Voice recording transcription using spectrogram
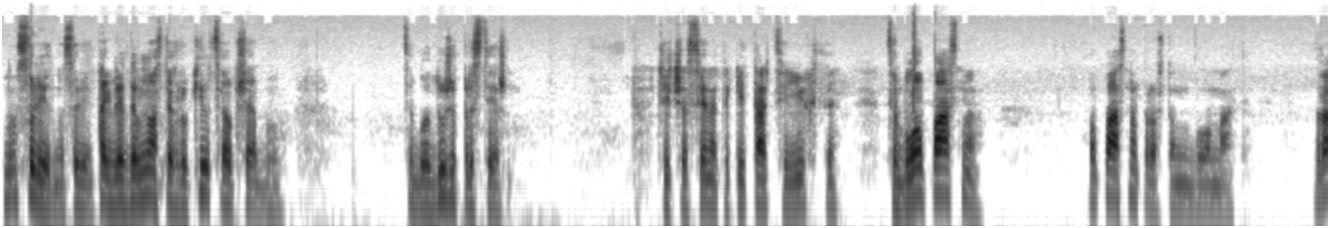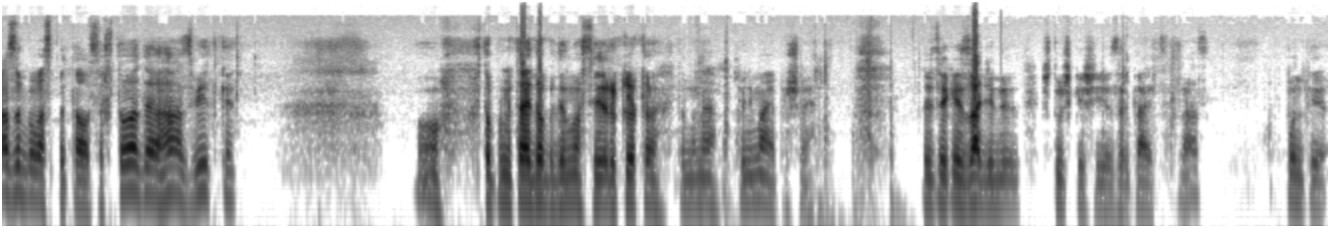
Ну, солідно, солідно. Так для 90-х років це взагалі було. Це було дуже престижно. Ті часи на такій тачці їхати. Це було опасно. Опасно просто було мати. Зразу би вас питалося, хто де, ага, звідки. О, хто пам'ятає добре 90-ті роки, то, то мене розуміє про що я. Дивіться, якісь ззаді штучки ще є, зеркальця. Раз. Пункти.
